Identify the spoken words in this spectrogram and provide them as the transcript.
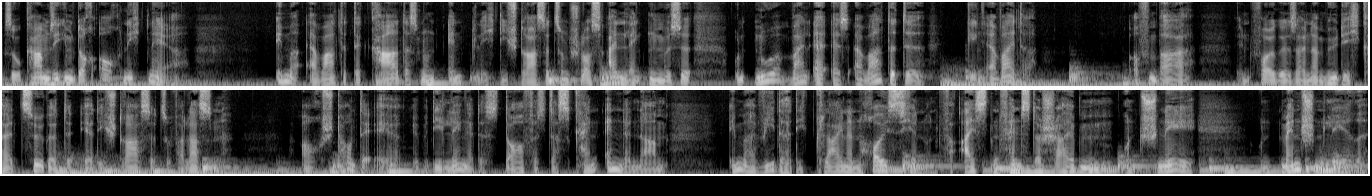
so kam sie ihm doch auch nicht näher. Immer erwartete K., dass nun endlich die Straße zum Schloss einlenken müsse, und nur weil er es erwartete, ging er weiter. Offenbar infolge seiner Müdigkeit zögerte er, die Straße zu verlassen. Auch staunte er über die Länge des Dorfes, das kein Ende nahm, immer wieder die kleinen Häuschen und vereisten Fensterscheiben und Schnee und Menschenleere.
